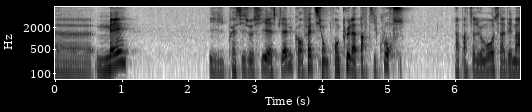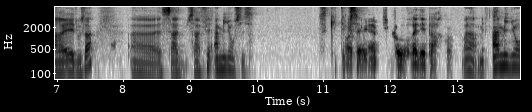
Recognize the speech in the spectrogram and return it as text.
Euh, mais il précise aussi à ESPN qu'en fait, si on prend que la partie course, à partir du moment où ça a démarré et tout ça, ça, ça a fait 1,6 million. Ce qui est Ouais, excellent. eu un pic au vrai départ, quoi. Voilà, mais 1,6 million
